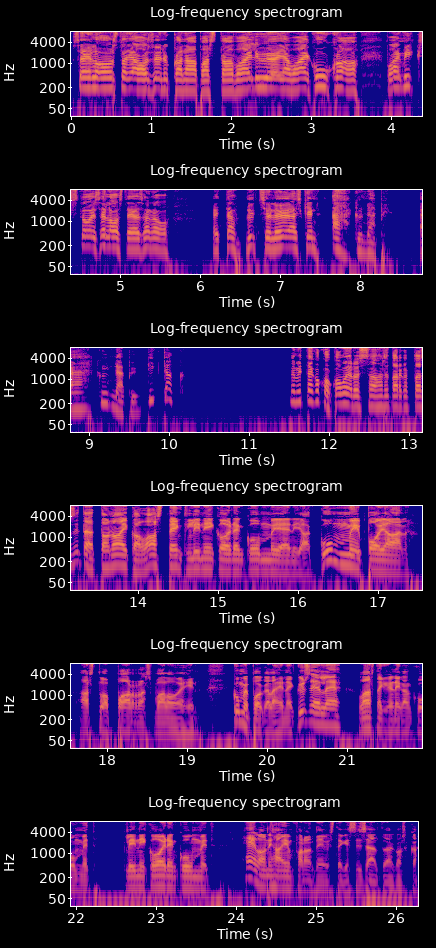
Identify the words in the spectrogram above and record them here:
Selostaja on syönyt kanapastaa vai lyöjä vai kuka? Vai miksi toi selostaja sanoo, että nyt se löi äsken ähkynäpy. Ähkynäpy, tik-tak. Nimittäin koko komeudessahan se tarkoittaa sitä, että on aika lasten klinikoiden kummien ja kummipojan astua parrasvaloihin. Kummipoika lähinnä kyselee, lastenklinikan kummit, klinikoiden kummit, heillä on ihan informatiivistakin sisältöä, koska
